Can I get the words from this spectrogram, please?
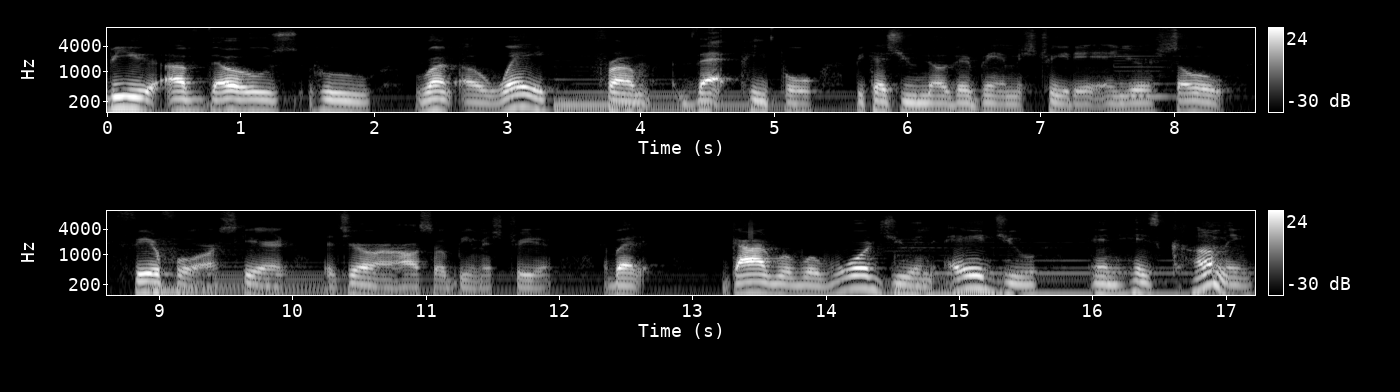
be of those who run away from that people because you know they're being mistreated and you're so fearful or scared that you're going to also be mistreated. But God will reward you and aid you in His coming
